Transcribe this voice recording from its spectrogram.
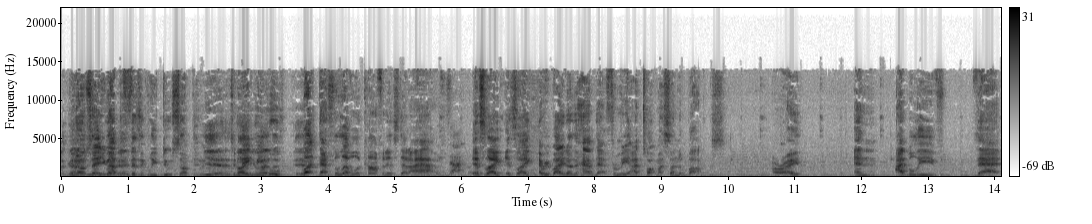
I You know what I'm saying? You're gonna have to physically do something Yeah, to like make me have to- move. yeah. But that's the level of confidence that I have. Exactly. It's like it's like everybody doesn't have that. For me, I taught my son to box. All right, and I believe that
